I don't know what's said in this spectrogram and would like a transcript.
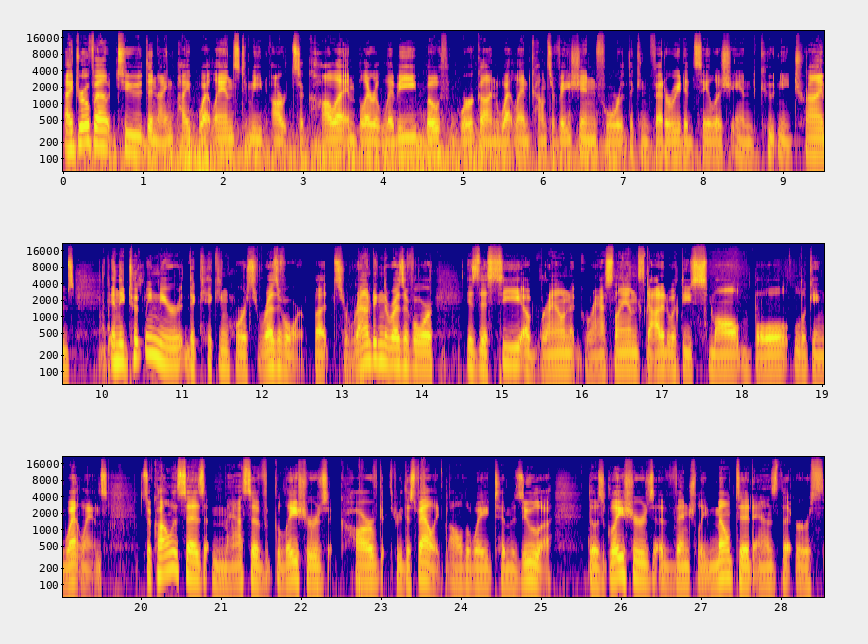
I drove out to the Ninepipe wetlands to meet Art Soukkala and Blair Libby. Both work on wetland conservation for the Confederated Salish and Kootenai tribes, and they took me near the Kicking Horse Reservoir. But surrounding the reservoir is this sea of brown grasslands dotted with these small bowl looking wetlands. Soukkala says massive glaciers carved through this valley all the way to Missoula. Those glaciers eventually melted as the Earth's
